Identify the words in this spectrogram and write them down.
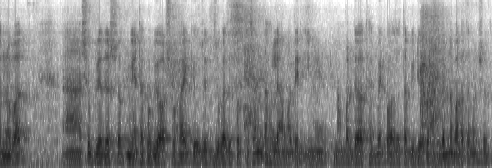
ধন্যবাদ। সুপ্রিয় দর্শক মেয়েটা খুবই অসহায় কেউ যদি যোগাযোগ করতে চান তাহলে আমাদের ইমো নাম্বার দেওয়া থাকবে। অযথা ভিডিও করতে না ভালো থাকবেন সুস্থ।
